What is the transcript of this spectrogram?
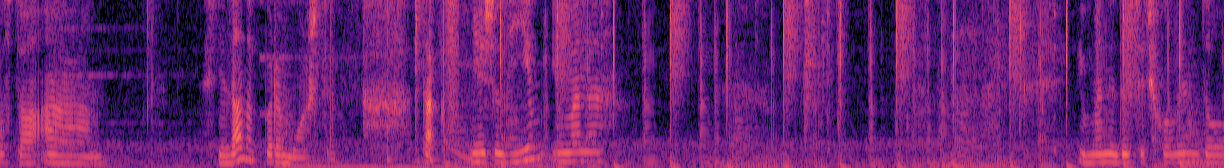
Просто а, сніданок переможця. Так, я зараз їм і в мене. І в мене 10 хвилин до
